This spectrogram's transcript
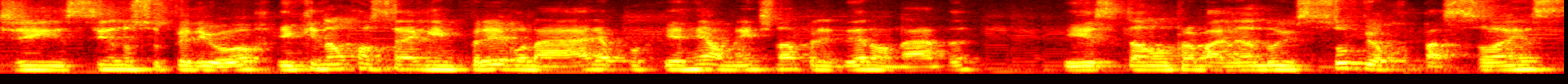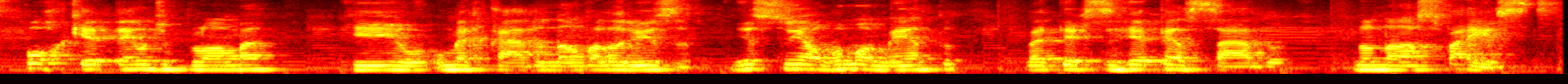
de ensino superior e que não conseguem emprego na área porque realmente não aprenderam nada e estão trabalhando em subocupações porque tem um diploma que o mercado não valoriza. Isso em algum momento vai ter que ser repensado no nosso país.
